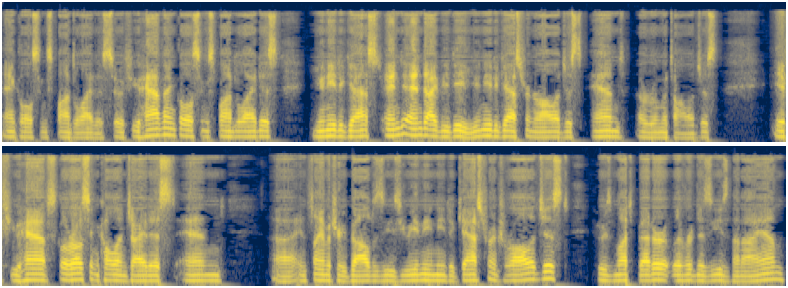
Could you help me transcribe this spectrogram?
ankylosing spondylitis. So if you have ankylosing spondylitis, you need a gast and, and IBD, you need a gastroenterologist and a rheumatologist. If you have sclerosing cholangitis and uh, inflammatory bowel disease, you either need a gastroenterologist who's much better at liver disease than I am,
